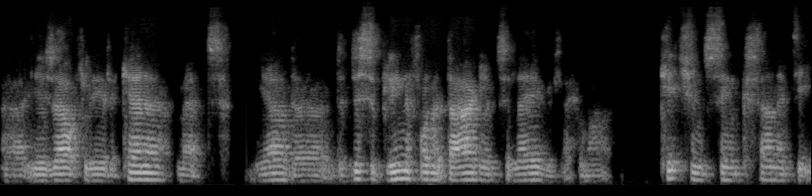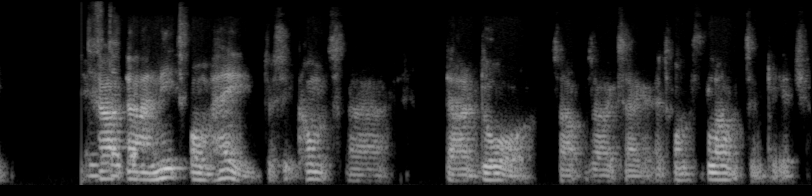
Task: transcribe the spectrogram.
uh, jezelf leren kennen, met ja, de, de discipline van het dagelijkse leven, zeg maar. Kitchen sink sanity. Je Dus gaat dat- daar niet omheen. Dus je komt uh, daardoor, zou, zou ik zeggen. Het ontvlamt een keertje.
